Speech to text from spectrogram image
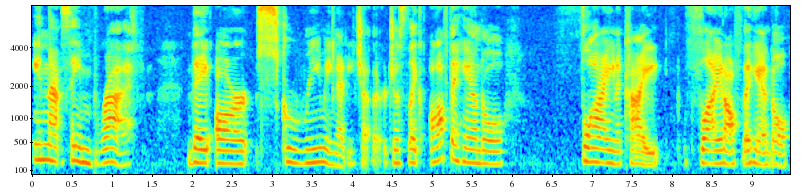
in that same breath, they are screaming at each other, just like off the handle, flying a kite, flying off the handle,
